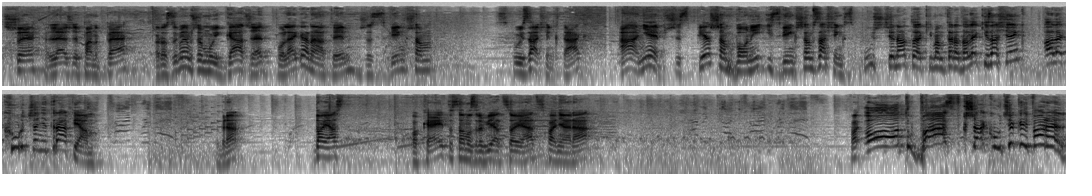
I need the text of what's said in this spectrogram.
trzy. Leży pan P. Rozumiem, że mój gadżet polega na tym, że zwiększam swój zasięg, tak? A, nie, przyspieszam Bonnie i zwiększam zasięg. Spójrzcie na to, jaki mam teraz daleki zasięg, ale kurczę, nie trafiam. Dobra. Dojazd. Okej, to samo zrobiła co ja, cwaniara. O, tu bas w krzaku, uciekaj, Farel!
